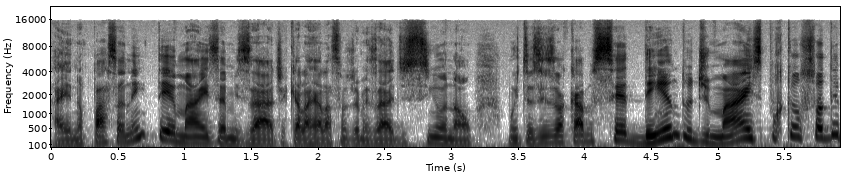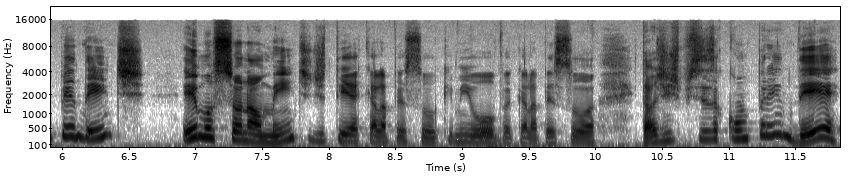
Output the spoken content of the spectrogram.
Aí não passa nem ter mais amizade, aquela relação de amizade, sim ou não. Muitas vezes eu acabo cedendo demais porque eu sou dependente emocionalmente de ter aquela pessoa que me ouve, aquela pessoa. Então a gente precisa compreender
